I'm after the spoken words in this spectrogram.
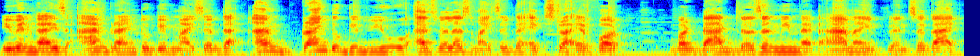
Even guys i'm trying to give myself the i'm trying to give you as well as myself the extra effort. But that doesn't mean that i am an influencer guy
